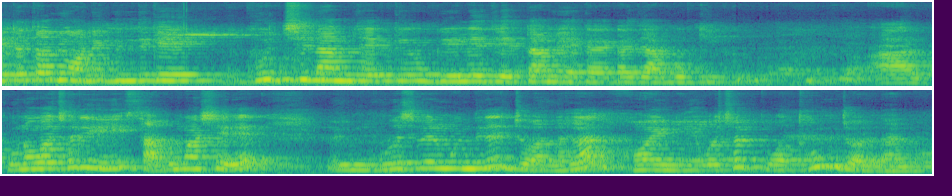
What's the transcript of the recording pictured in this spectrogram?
এটা তো আমি অনেকদিন থেকে খুঁজছিলাম যে কেউ গেলে যেতাম, একা একা যাব কি আর কোনো বছরই শ্রাবণ মাসে, ওই শিবের মন্দিরে জল ঢালা হয়নি। এবছর প্রথম জল ঢালবো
